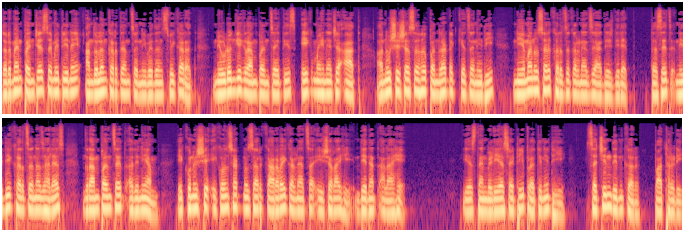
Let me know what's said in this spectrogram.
दरम्यान पंचायत समितीने आंदोलनकर्त्यांचं निवेदन स्वीकारत निवडुंगी ग्रामपंचायतीस एक महिन्याच्या आत अनुशेषासह पंधरा टक्केचा निधी नियमानुसार खर्च करण्याचे आदेश दिलेत. तसेच निधी खर्च न झाल्यास ग्रामपंचायत अधिनियम एकोणीसशे एकोणसाठनुसार कारवाई करण्याचा इशाराही देण्यात आला आहे. येस मीडियासाठी प्रतिनिधी सचिन दिनकर पाथर्डी.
